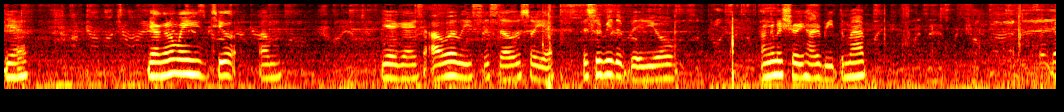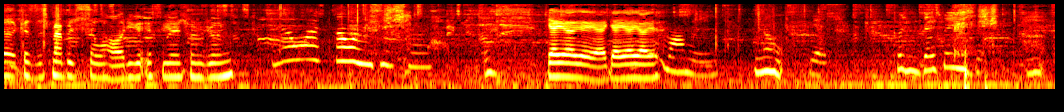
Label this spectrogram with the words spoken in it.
Yeah. Yeah, I'm gonna wait to um yeah guys, I'll release this out, so yeah. This will be the video. I'm gonna show you how to beat the map. Yeah, because this map is so hard you, if you guys want to join. You know what? I want to. Yeah, yeah, yeah, yeah, yeah, yeah, yeah, yeah. Mommy. No. Yes. Because where you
